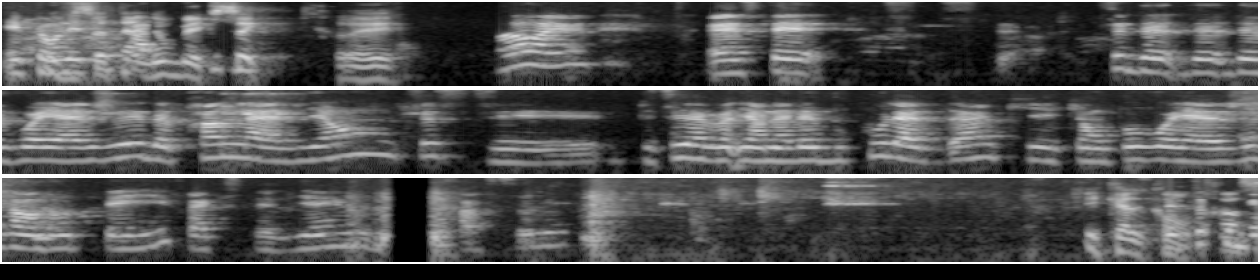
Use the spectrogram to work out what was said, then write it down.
Et puis on est tous au Mexique. Oui. Ah ouais. C'était de, de, de, voyager, de prendre l'avion, tu sais, puis tu sais, il y en avait beaucoup là-dedans qui n'ont pas voyagé dans d'autres pays, fait que c'était bien de faire ça. Et quel contraste.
